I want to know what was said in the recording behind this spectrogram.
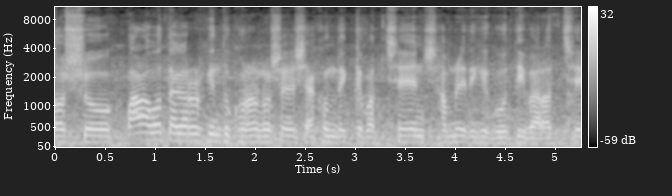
দর্শক পাড়াবত এগারোর কিন্তু ঘোরানো শেষ। এখন দেখতে পাচ্ছেন সামনের দিকে গতি বাড়াচ্ছে।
